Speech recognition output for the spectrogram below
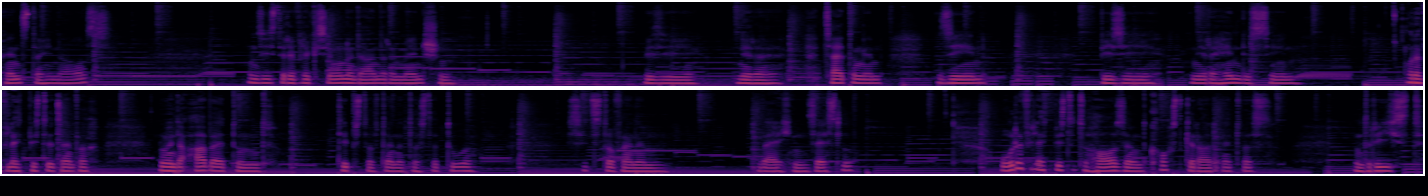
Fenster hinaus und siehst die Reflexionen der anderen Menschen, wie sie in ihre Zeitungen sehen, wie sie in ihre Handys sehen. Oder vielleicht bist du jetzt einfach nur in der Arbeit und tippst auf deiner Tastatur, sitzt auf einem weichen Sessel. Oder vielleicht bist du zu Hause und kochst gerade etwas und riechst,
